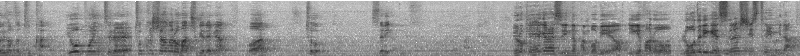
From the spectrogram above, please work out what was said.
여기서부터 두 칸. 요 포인트를 투 쿠션으로 맞추게 되면 1, 2, 3 이렇게 해결할 수 있는 방법이에요. 이게 바로 로드리게스 시스템입니다.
